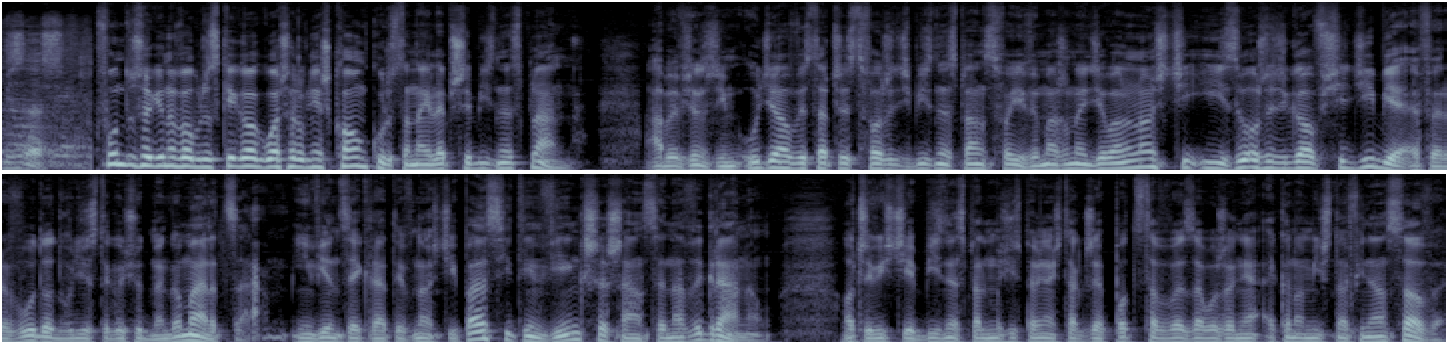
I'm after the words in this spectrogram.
biznesu. Fundusz Regionu Wałbrzyskiego ogłasza również konkurs na najlepszy biznesplan. Aby wziąć w nim udział, wystarczy stworzyć biznesplan swojej wymarzonej działalności i złożyć go w siedzibie FRW do 27 marca. Im więcej kreatywności i pasji, tym większe szanse na wygraną. Oczywiście biznesplan musi spełniać także podstawowe założenia ekonomiczno-finansowe.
